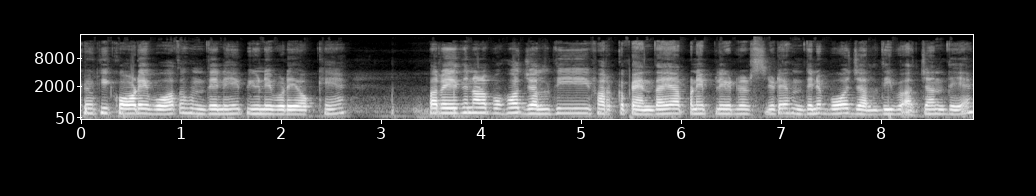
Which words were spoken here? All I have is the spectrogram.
ਕਿਉਂਕਿ ਕੌੜੇ ਬਹੁਤ ਹੁੰਦੇ ਨੇ, ਇਹ ਪੀਣੇ ਬੜੇ ਔਖੇ ਆ ਪਰ ਇਹਦੇ ਨਾਲ ਬਹੁਤ ਜਲਦੀ ਫ਼ਰਕ ਪੈਂਦਾ ਹੈ ਆਪਣੇ ਪਲੇਟਲੈਟਸ ਜਿਹੜੇ ਹੁੰਦੇ ਨੇ, ਬਹੁਤ ਜਲਦੀ ਵੱਧ ਜਾਂਦੇ ਆ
